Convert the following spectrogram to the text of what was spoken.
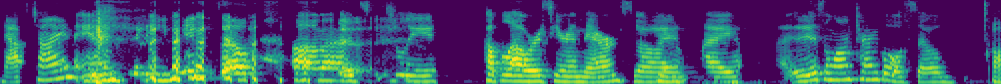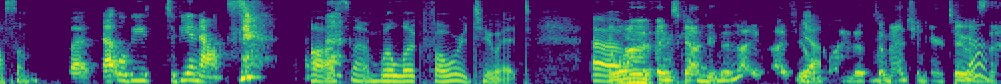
nap time and in the evening. So um, it's usually a couple hours here and there. So yeah. I, I, it is a long-term goal. So awesome. But that will be to be announced. awesome. We'll look forward to it. Um, one of the things, Kathy, mm-hmm. that I, I feel yeah. inclined to, to, mention here too yeah. is that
